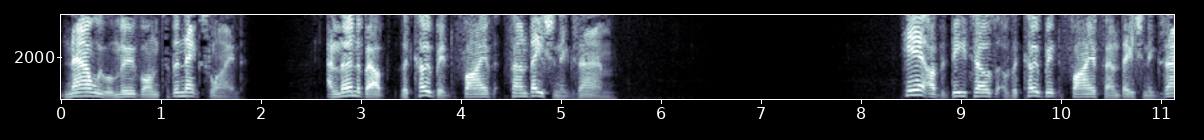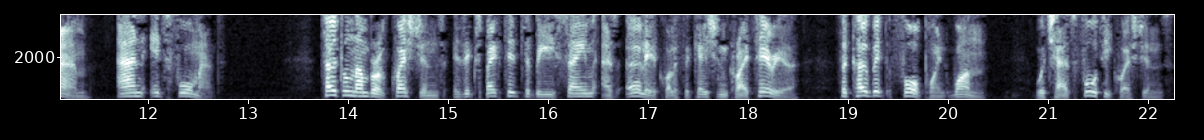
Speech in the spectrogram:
Now we will move on to the next slide and learn about the COBIT 5 Foundation exam. Here are the details of the COBIT 5 Foundation exam and its format. Total number of questions is expected to be same as earlier qualification criteria for COBIT 4.1, which has 40 questions.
